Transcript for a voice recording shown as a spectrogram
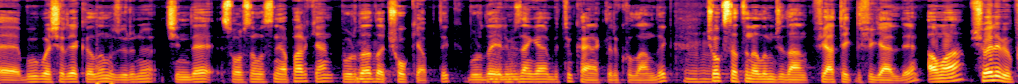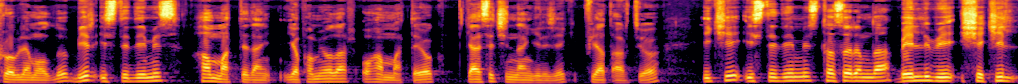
e, bu başarı yakaladığımız ürünü Çin'de sorsamasını yaparken burada da çok yaptık. Burada elimizden gelen bütün kaynakları kullandık. Çok satın alımcıdan fiyat teklifi geldi. Ama şöyle bir problem oldu. Bir istediğimiz ham maddeden yapamıyorlar. O ham madde yok. Gelse Çin'den gelecek. Fiyat artıyor. İki, istediğimiz tasarımda belli bir şekil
